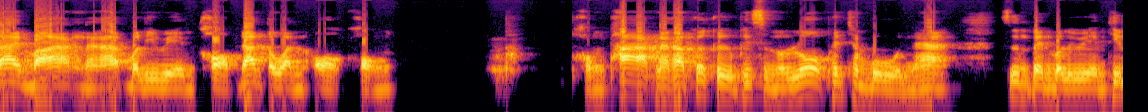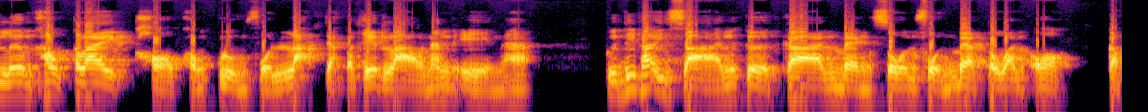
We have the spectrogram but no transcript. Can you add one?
ได้บ้างนะครับบริเวณขอบด้านตะวันออกของของภาคนะครับ ก็คือพิษณุโลกเพชรบูรณ์นะฮะซึ่งเป็นบริเวณที่เริ่มเข้าใกล้ขอบของกลุ่มฝนหลักจากประเทศลาวนั่นเองนะฮะพื้นที่ภาคอีสานเกิดการแบ่งโซนฝนแบบตะวันออกกับ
